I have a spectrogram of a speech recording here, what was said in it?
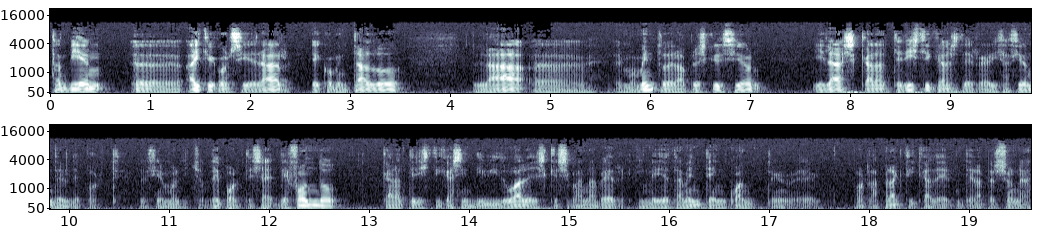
También eh, hay que considerar, he comentado, la, eh, el momento de la prescripción y las características de realización del deporte. Es decir, hemos dicho deportes de fondo, características individuales que se van a ver inmediatamente en cuanto, eh, por la práctica de, la persona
